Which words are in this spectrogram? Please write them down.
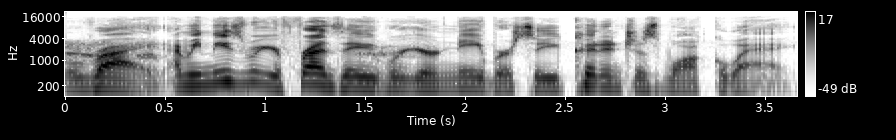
Right. I mean, these were your friends. They were your neighbors, so you couldn't just walk away.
